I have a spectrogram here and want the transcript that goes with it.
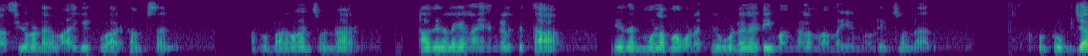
ஆசையோட வாங்கிக்குவார் கம்சன். அப்போ பகவான் சொன்னார் அதுங்களையெல்லாம் எங்களுக்கு தா. இதன் மூலமா உனக்கு உடனடி மங்களம் அமையும் அப்படின்னு சொன்னார் அப்போ குப்ஜா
